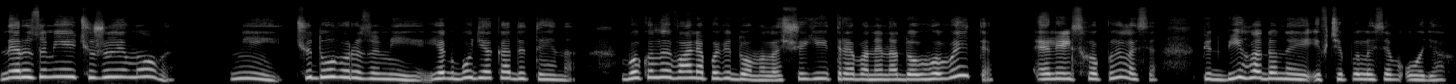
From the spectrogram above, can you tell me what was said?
Не розуміє чужої мови? Ні, чудово розуміє, як будь-яка дитина. Бо коли Валя повідомила, що їй треба ненадовго вийти, Еліль схопилася, підбігла до неї і вчепилася в одяг.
